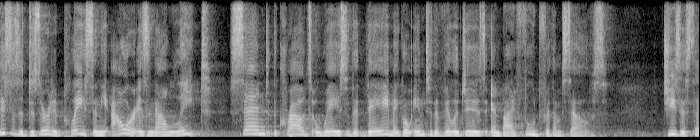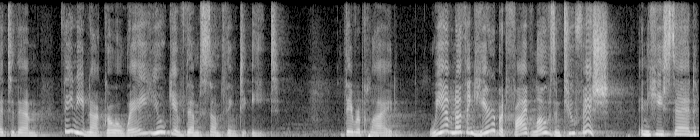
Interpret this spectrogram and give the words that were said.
This is a deserted place, and the hour is now late. Send the crowds away so that they may go into the villages and buy food for themselves. Jesus said to them, they need not go away. You give them something to eat. They replied, We have nothing here but five loaves and two fish. And he said,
